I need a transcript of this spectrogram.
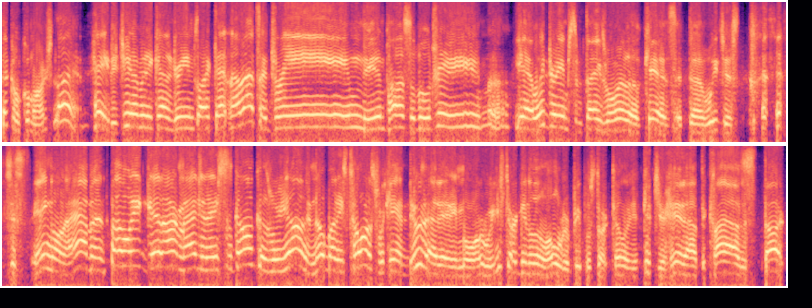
the Cocoa Marsh Lion. Hey, did you have any kind of dreams like that? Now that's a dream, the impossible dream. Yeah, we dreamed some things when we were little kids that uh, we just just ain't gonna happen. But we get our imaginations going because we're young and nobody's told us we can't do that anymore. When you start getting a little older, people start telling you, get your head out the clouds, start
